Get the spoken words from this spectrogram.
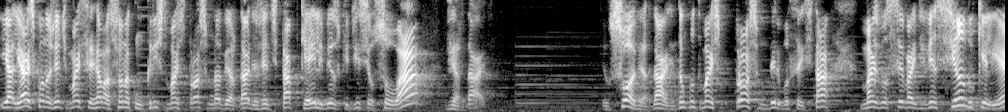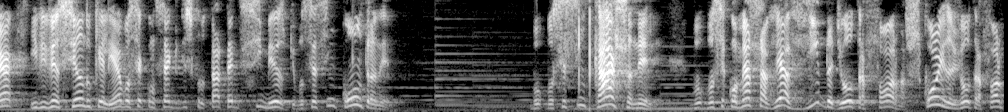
E aliás, quando a gente mais se relaciona com Cristo, mais próximo da verdade a gente está, porque é Ele mesmo que disse: Eu sou a verdade. Eu sou a verdade. Então, quanto mais próximo dele você está, mais você vai vivenciando o que ele é, e vivenciando o que ele é, você consegue desfrutar até de si mesmo, porque você se encontra nele você se encaixa nele. Você começa a ver a vida de outra forma, as coisas de outra forma,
